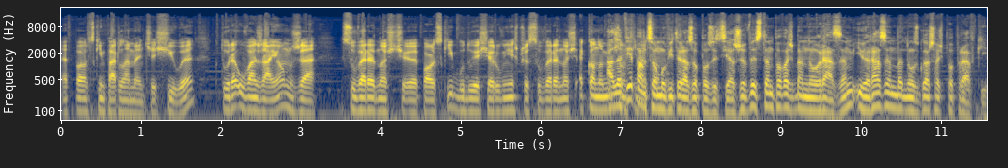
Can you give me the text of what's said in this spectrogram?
w polskim parlamencie siły, które uważają, że suwerenność e, Polski buduje się również przez suwerenność ekonomiczną. Ale wie pan, co mówi teraz opozycja, że występować będą razem i razem będą zgłaszać poprawki.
